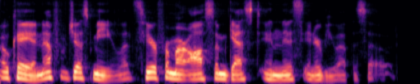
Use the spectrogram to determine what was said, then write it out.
Okay, enough of just me. Let's hear from our awesome guest in this interview episode.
